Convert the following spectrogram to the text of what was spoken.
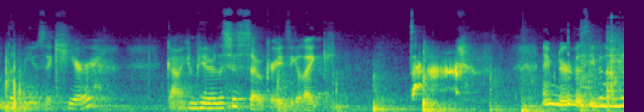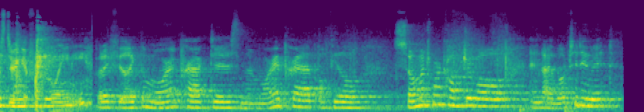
the music here got my computer. This is so crazy. Like, ah! I'm nervous even though I'm just doing it for Delaney. But I feel like the more I practice and the more I prep, I'll feel so much more comfortable and I love to do it.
